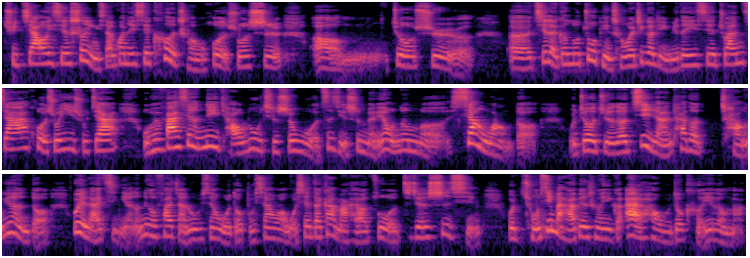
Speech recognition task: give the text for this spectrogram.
去教一些摄影相关的一些课程，或者说是嗯就是呃，积累更多作品，成为这个领域的一些专家或者说艺术家，我会发现那条路其实我自己是没有那么向往的。我就觉得，既然它的长远的未来几年的那个发展路线我都不向往，我现在干嘛还要做这件事情？我重新把它变成一个爱好，不就可以了嘛？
